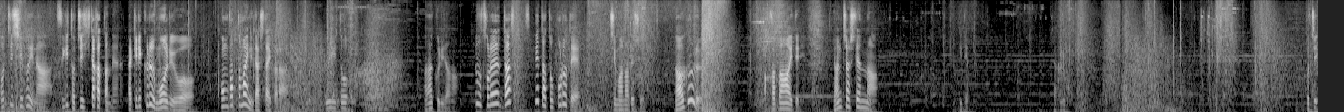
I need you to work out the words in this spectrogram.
土地渋いな。次土地引きたかったんだよね。焚き火狂う猛竜をコンバット前に出したいから。ウィード。7栗だな。でもそれ出しつけたところで血マナでしょ。殴る？赤タン相手に。やんちゃしてんな。見て。もやるかこっち。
